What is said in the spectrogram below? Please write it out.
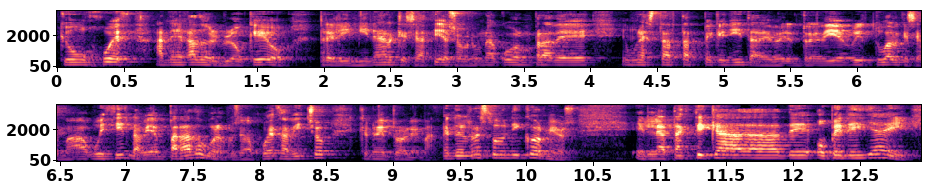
que un juez ha negado el bloqueo preliminar que se hacía sobre una compra de una startup pequeñita de realidad virtual que se llamaba Within, la habían parado, bueno, pues el juez ha dicho que no hay problema. En el resto de unicornios. En la táctica de OpenAI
